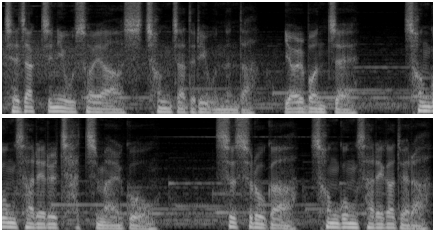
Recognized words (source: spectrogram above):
제작진이 웃어야 시청자들이 웃는다. 열 번째, 성공 사례를 찾지 말고 스스로가 성공 사례가 되라.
